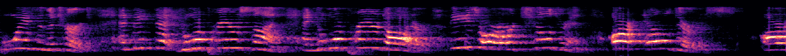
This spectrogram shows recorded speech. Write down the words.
boys in the church and make that your prayer son and your prayer daughter. These are our children, our elders. Our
